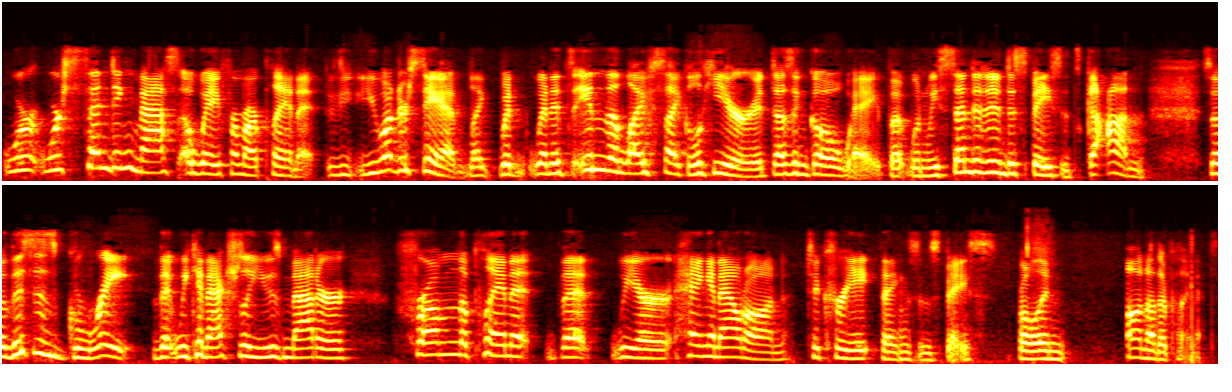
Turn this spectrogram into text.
we're we're sending mass away from our planet. You understand? Like when when it's in the life cycle here, it doesn't go away, but when we send it into space, it's gone. So this is great that we can actually use matter from the planet that we are hanging out on to create things in space. Well, in on other planets.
